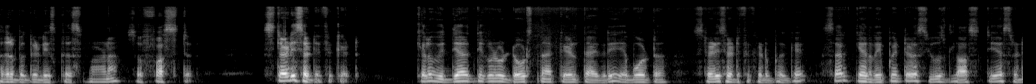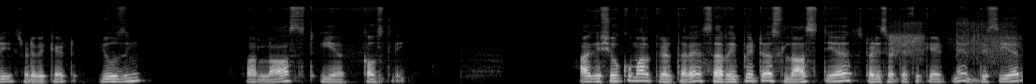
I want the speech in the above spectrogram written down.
ಅದರ ಬಗ್ಗೆ ಡಿಸ್ಕಸ್ ಮಾಡೋಣ. ಸೊ ಫಸ್ಟ್ ಸ್ಟಡಿ ಸರ್ಟಿಫಿಕೇಟ್ ಕೆಲವು ವಿದ್ಯಾರ್ಥಿಗಳು ಡೌಟ್ಸ್ನ ಕೇಳ್ತಾ ಇದ್ರಿ ಅಬೌಟ್ ಸ್ಟಡಿ ಸರ್ಟಿಫಿಕೇಟ್ ಬಗ್ಗೆ. Sir can repeaters use last year study certificate using for last year counselling ಹಾಗೆ ಶಿವಕುಮಾರ್ ಕೇಳ್ತಾರೆ sir repeaters last year study ಸರ್ಟಿಫಿಕೇಟ್ನೇ ದಿಸ್ ಇಯರ್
